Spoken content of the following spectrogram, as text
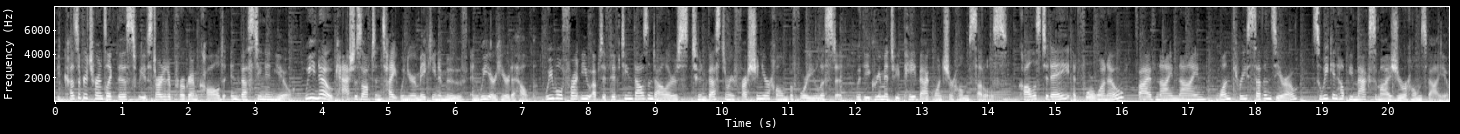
Because of returns like this, we have started a program called Investing in You. We know cash is often tight when you're making a move, and we are here to help. We will front you up to $15,000 to invest in refreshing your home before you list it, with the agreement to be paid back once your home settles. Call us today at 410 599 1370 so we can help you maximize your home's value.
